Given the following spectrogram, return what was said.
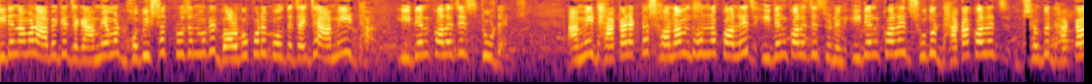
ইডেন আমার আবেগের জায়গা আমি আমার ভবিষ্যৎ প্রজন্মকে গর্ব করে বলতে চাই যে আমি ইডেন কলেজের স্টুডেন্ট আমি ঢাকার একটা স্বনামধন্য কলেজ ইডেন কলেজের স্টুডেন্ট ইডেন কলেজ শুধু ঢাকা কলেজ শুধু ঢাকা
